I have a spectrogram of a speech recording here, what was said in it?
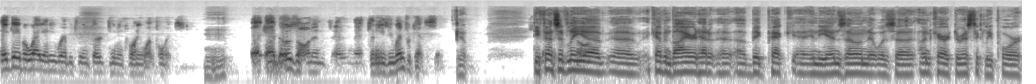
they gave away anywhere between thirteen and twenty one points. Mhm. Add- those on, and, and it's an easy win for Kansas City. Yep. Defensively, uh, uh, Kevin Byard had a, a, a big pick uh, in the end zone that was uh, uncharacteristically poor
